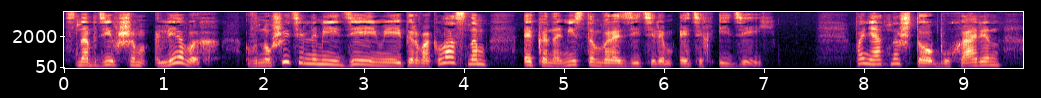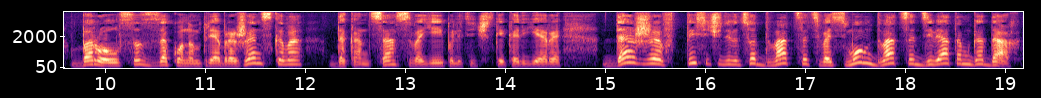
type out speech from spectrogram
снабдившим левых внушительными идеями и первоклассным экономистом-выразителем этих идей. Понятно, что Бухарин боролся с законом Преображенского до конца своей политической карьеры. Даже в 1928-29 годах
